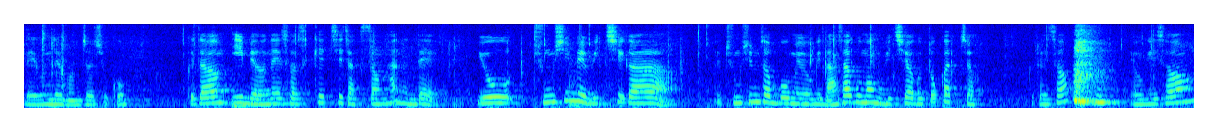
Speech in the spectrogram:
네 군데 먼저 주고 그 다음 이 면에서 스케치 작성하는데 요 중심의 위치가 중심선 보면 여기 나사 구멍 위치하고 똑같죠? 그래서 여기서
